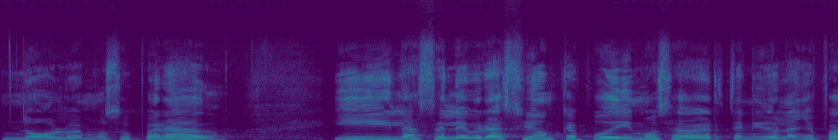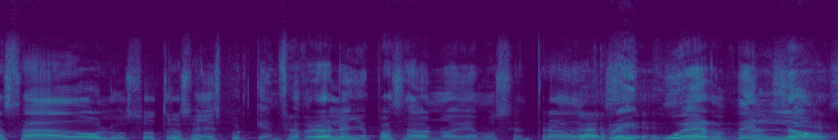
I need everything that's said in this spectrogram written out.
no lo hemos superado. Y la celebración que pudimos haber tenido el año pasado o los otros años, porque en febrero del año pasado no habíamos entrado, Así es, recuérdenlo. así es,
